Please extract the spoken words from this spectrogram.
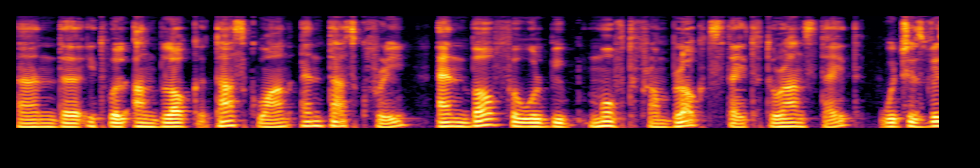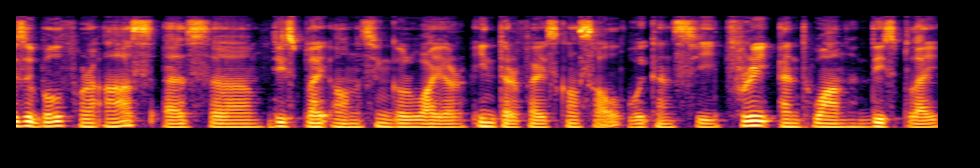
and uh, it will unblock task 1 and task 3 and both will be moved from blocked state to run state, which is visible for us as a display on single wire interface console. We can see 3 and 1 display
